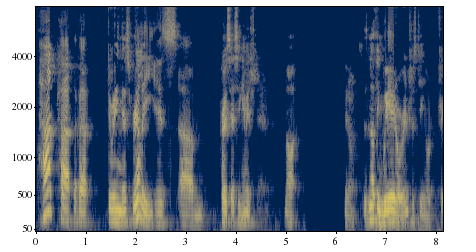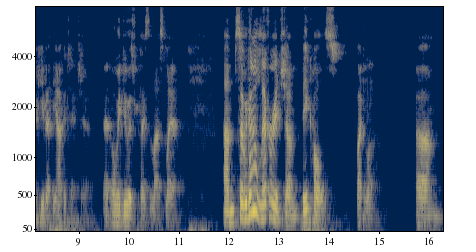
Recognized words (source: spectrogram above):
hard part about doing this really is um, processing ImageNet, not, you know, there's nothing weird or interesting or tricky about the architecture. Right? All we do is replace the last layer. Um, so we're going to leverage um, bcolz quite a lot. Um,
